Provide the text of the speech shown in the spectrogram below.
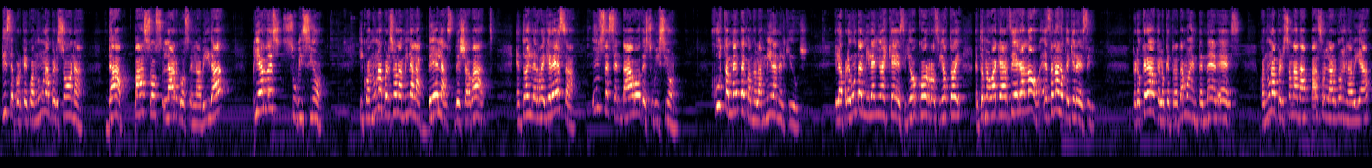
dice porque cuando una persona da pasos largos en la vida, pierdes su visión. Y cuando una persona mira las velas de Shabbat, entonces le regresa un sesentavo de su visión. Justamente cuando las mira en el Kiddush. Y la pregunta del milenio es que si yo corro, si yo estoy, entonces me voy a quedar ciega. No, eso no es lo que quiere decir. Pero creo que lo que tratamos de entender es, cuando una persona da pasos largos en la vida,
